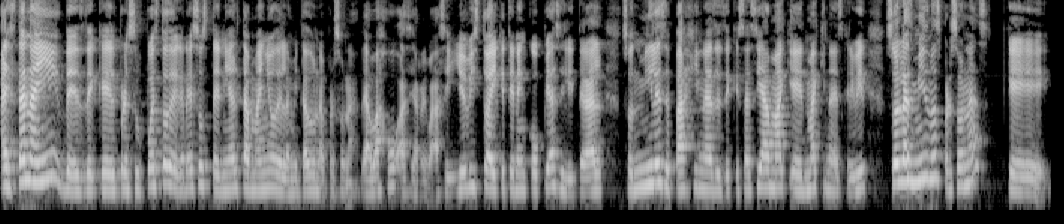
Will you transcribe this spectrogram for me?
están ahí desde que el presupuesto de egresos tenía el tamaño de la mitad de una persona, de abajo hacia arriba. Así, yo he visto ahí que tienen copias y literal son miles de páginas desde que se hacía en máquina de escribir. Son las mismas personas que,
